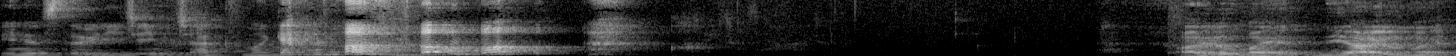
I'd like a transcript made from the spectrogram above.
benim söyleyeceğim hiç aklıma gelmezdi ama. Ayrılmayın. Niye ayrılmayın?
